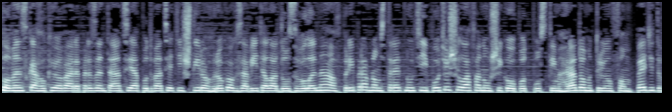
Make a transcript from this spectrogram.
Slovenská hokejová reprezentácia po 24 rokoch zavítala do zvolená a v prípravnom stretnutí potešila fanúšikov pod pustým hradom triumfom 5-2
